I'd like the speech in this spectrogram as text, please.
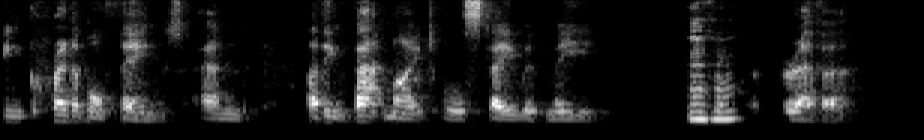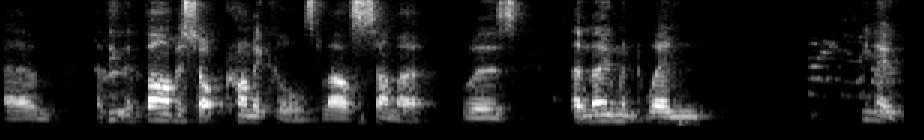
incredible things. And I think that night will stay with me mm-hmm. forever. Um, I think the Barbershop Chronicles last summer was a moment when, you know,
